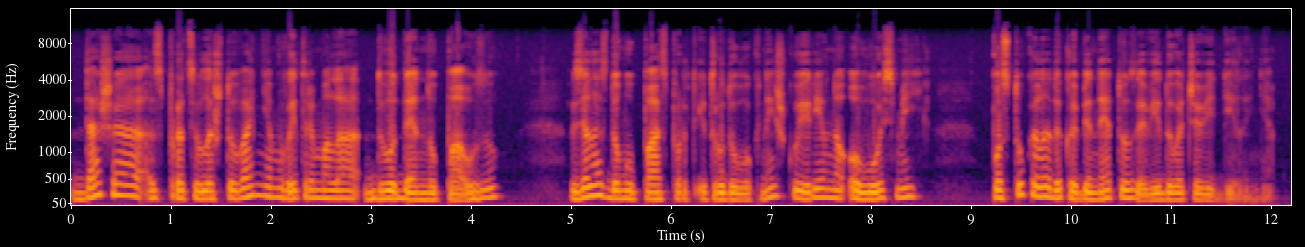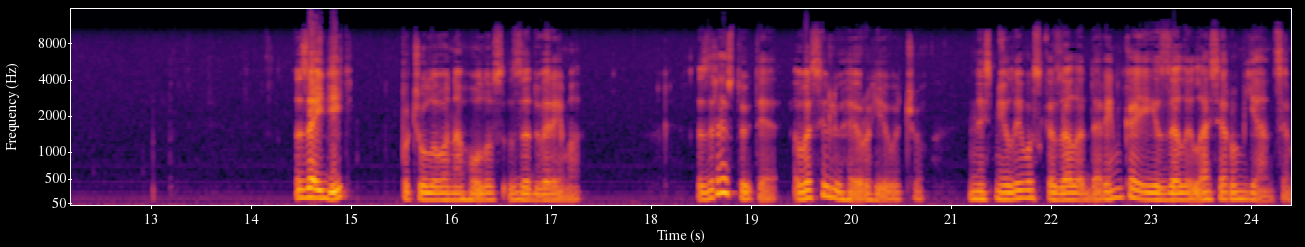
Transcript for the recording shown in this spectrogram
Даша з працевлаштуванням витримала дводенну паузу, взяла з дому паспорт і трудову книжку і рівно о восьмій постукала до кабінету завідувача відділення. Зайдіть, почула вона голос за дверима. Здрастуйте, Василю Георгійовичу, несміливо сказала Даринка і залилася рум'янцем,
